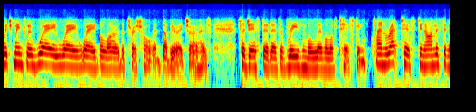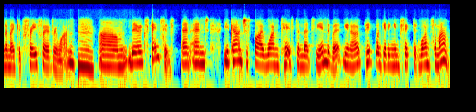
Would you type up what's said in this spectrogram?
Which means we're way, way, way below the threshold that WHO has suggested as a reasonable level of testing. And rat tests, you know, unless they're going to make it free for everyone, mm. um, they're expensive. And, and you can't just buy one test and that's the end of it. You know, people are getting infected once a month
